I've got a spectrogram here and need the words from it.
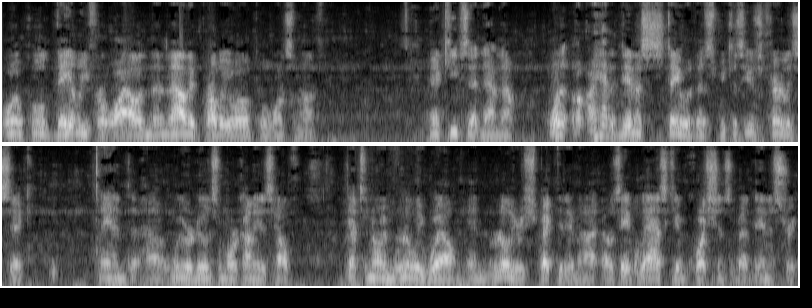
oil pulled daily for a while, and then now they probably oil pull once a month, and it keeps that down. Now, one, I had a dentist stay with us because he was fairly sick, and uh, we were doing some work on his health got to know him really well and really respected him, and I, I was able to ask him questions about dentistry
